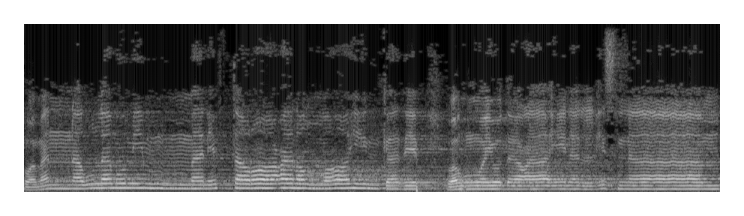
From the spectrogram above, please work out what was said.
ومن أظلم ممن افترى على الله الكذب وهو يدعى إلى الإسلام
